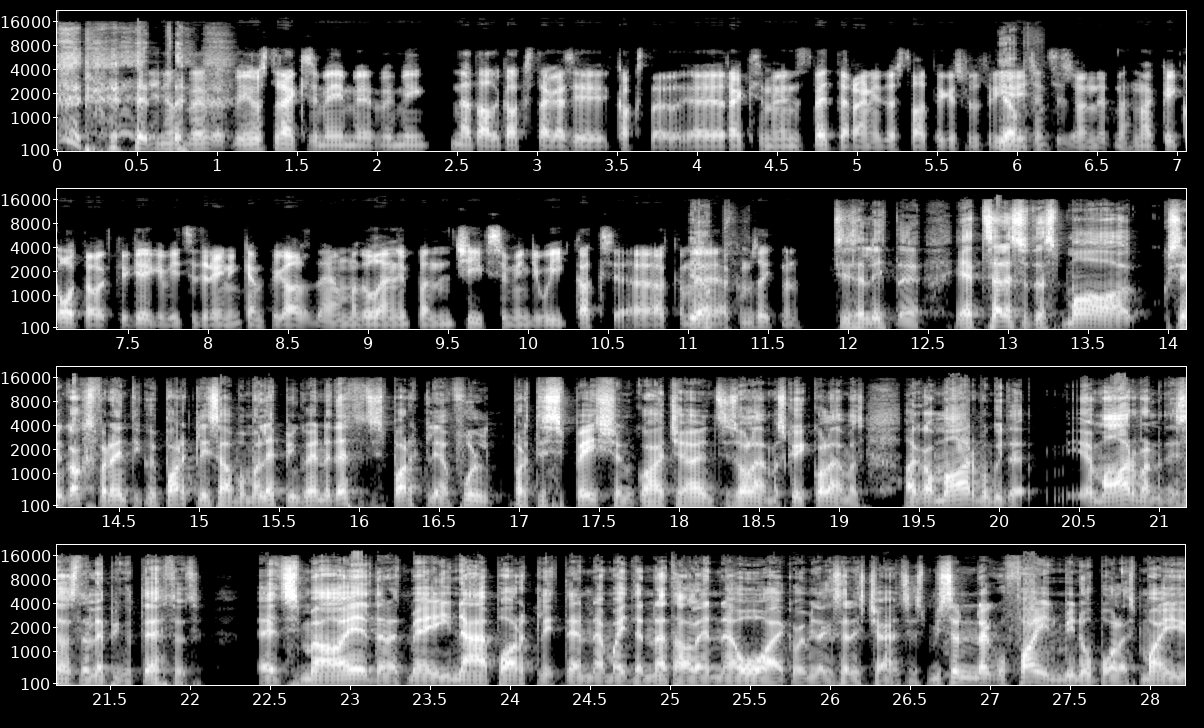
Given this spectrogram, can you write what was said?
ei no me, me just rääkisime eelmine või mingi nädal-kaks tagasi, kaks äh, rääkisime nendest veteranidest, vaata, kes veel free Jab. agency's on, et noh, nad kõik ootavadki, keegi viitsi treening camp'i kaasa teha, ma tulen, hüppan Chiefsi mingi week kaks ja hakkame, hakkame sõitma. siis on lihtne ja et selles suhtes ma, siin on kaks varianti, kui Barkley saab oma lepingu enne tehtud, siis Barkley on full participation kohe Giantsis olemas, kõik olemas. aga ma arvan, kui ta, ma arvan, et ei saa seda lepingut tehtud et siis ma eeldan, et me ei näe Barclay't enne, ma ei tea, nädal enne hooaega või midagi sellist Giantsist, mis on nagu fine minu poolest, ma ei.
